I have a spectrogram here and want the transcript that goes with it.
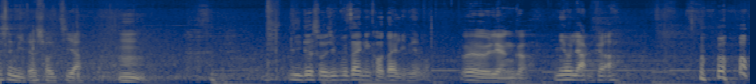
那是你的手机啊？嗯，你的手机不在你口袋里面吗？我有两个。你有两个啊？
